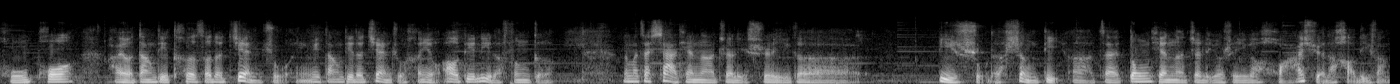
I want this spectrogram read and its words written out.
湖泊，还有当地特色的建筑，因为当地的建筑很有奥地利的风格。那么在夏天呢，这里是一个避暑的圣地啊，在冬天呢，这里又是一个滑雪的好地方。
